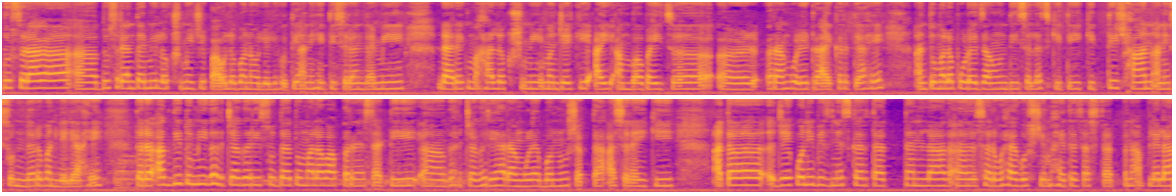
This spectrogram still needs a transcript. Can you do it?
दुसरा दुसऱ्यांदा मी लक्ष्मीची पावलं बनवलेली होती आणि ही तिसऱ्यांदा मी डायरेक्ट महालक्ष्मी म्हणजे की आई अंबाबाईचं रांगोळी ट्राय करते आहे. आणि तुम्हाला पुढे जाऊन दिसेलच किती किती छान आणि सुंदर बनलेली आहे. तर अगदी तुम्ही घरच्या घरी सुद्धा तुम्हाला वापरण्यासाठी घरच्या घरी ह्या रांगोळ्या बनवू शकता. असं नाही की आता जे कोणी बिझनेस करतात त्यांना सर्व ह्या गोष्टी माहीतच असतात. पण आपल्याला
